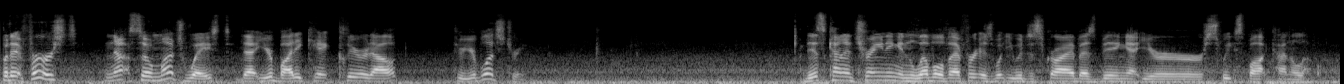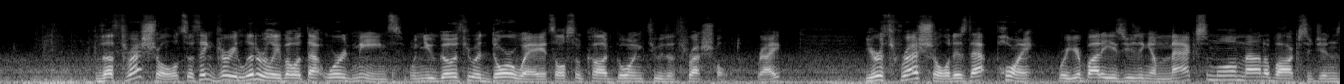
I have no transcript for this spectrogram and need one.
But at first, not so much waste that your body can't clear it out through your bloodstream. This kind of training and level of effort is what you would describe as being at your sweet spot kind of level. The threshold, so think very literally about what that word means. When you go through a doorway, it's also called going through the threshold, right? Your threshold is that point where your body is using a maximal amount of oxygen,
